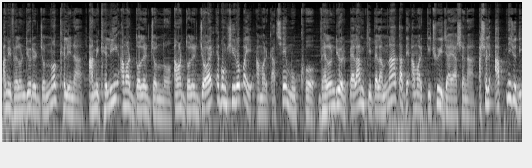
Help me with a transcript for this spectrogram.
আমি ভ্যালন্ডিওরের জন্য খেলি না। আমি খেলি আমার দলের জন্য। আমার দলের জয় এবং শিরোপাই আমার কাছে মুখ্য। ভ্যালন্ডিওর পেলাম কি পেলাম না, তাতে আমার কিছুই যায় আসে না। আসলে আপনি যদি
